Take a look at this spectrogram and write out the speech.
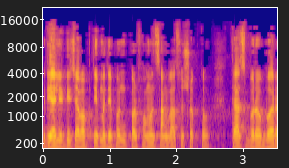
रियालिटीच्या बाबतीमध्ये पण परफॉर्मन्स चांगला असू शकतो. त्याचबरोबर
